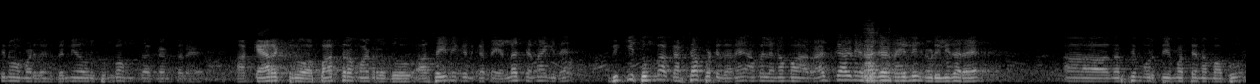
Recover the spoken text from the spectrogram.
ಸಿನಿಮಾ ಮಾಡಿದ್ದಾನೆ ಬನ್ನಿ ಅವರು ತುಂಬಾ ಮುದ್ದಾಗಿ ಕಾಣ್ತಾರೆ. ಆ ಕ್ಯಾರೆಕ್ಟರ್ ಆ ಪಾತ್ರ ಮಾಡಿರೋದು ಆ ಸೈನಿಕನ ಕಥೆ ಎಲ್ಲ ಚೆನ್ನಾಗಿದೆ. ವಿಕ್ಕಿ ತುಂಬಾ ಕಷ್ಟಪಟ್ಟಿದ್ದಾನೆ. ಆಮೇಲೆ ನಮ್ಮ ರಾಜಕಾರಣಿ ರಾಜಣ್ಣ ಇಲ್ಲಿ ಆ, ನರಸಿಂಹಮೂರ್ತಿ ಮತ್ತೆ ನಮ್ಮ ಭುವನ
